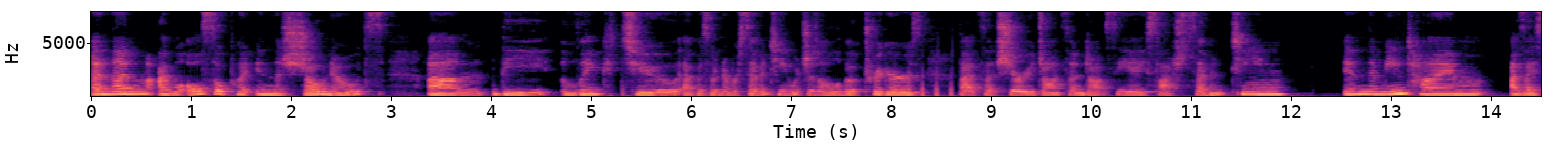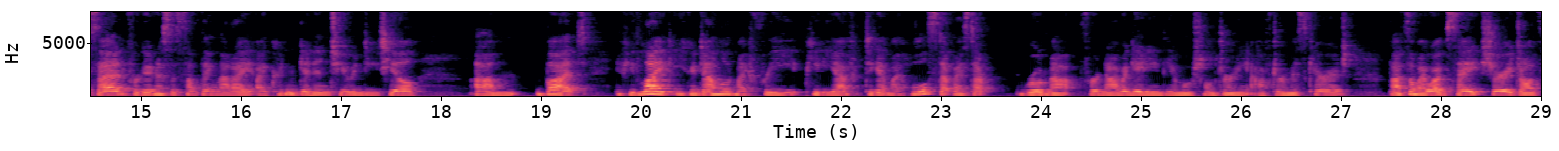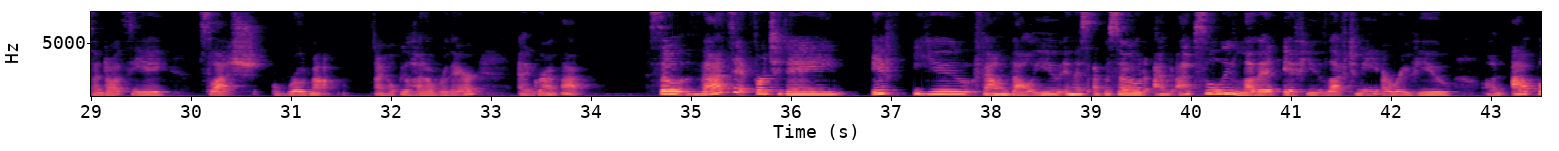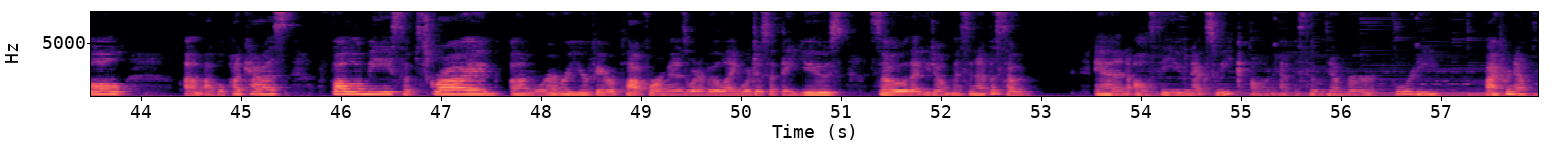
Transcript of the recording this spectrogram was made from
And then I will also put in the show notes um, the link to episode number 17, which is all about triggers. That's at sherryjohnson.ca slash 17. In the meantime, as I said, forgiveness is something that I, I couldn't get into in detail. Um, but if you'd like, you can download my free PDF to get my whole step by step roadmap for navigating the emotional journey after a miscarriage. That's on my website, sherryjohnson.ca slash roadmap. I hope you'll head over there and grab that. So that's it for today. If you found value in this episode, I would absolutely love it if you left me a review on Apple, um, Apple Podcasts follow me, subscribe, um, wherever your favorite platform is, whatever the languages that they use, so that you don't miss an episode. And I'll see you next week on episode number 40. Bye for now.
